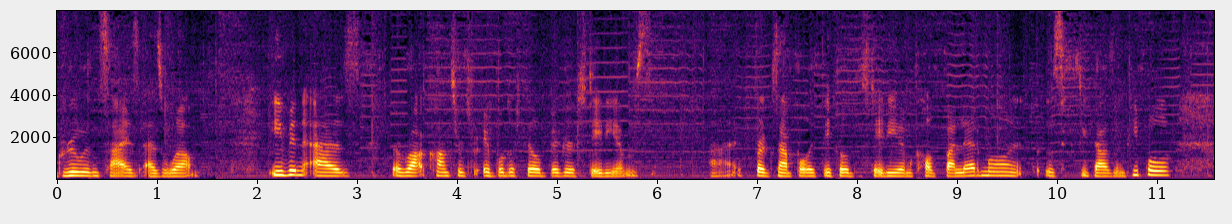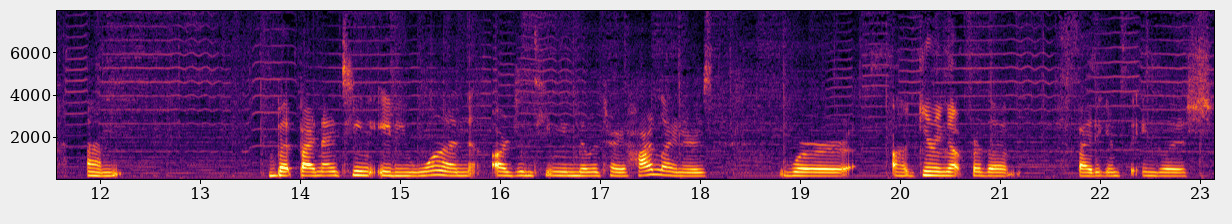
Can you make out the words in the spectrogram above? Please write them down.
grew in size as well. Even as the rock concerts were able to fill bigger stadiums Uh, for example, like they filled the stadium called Palermo, it was 60,000 people. Um, but by 1981, Argentinian military hardliners were uh, gearing up for the fight against the English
